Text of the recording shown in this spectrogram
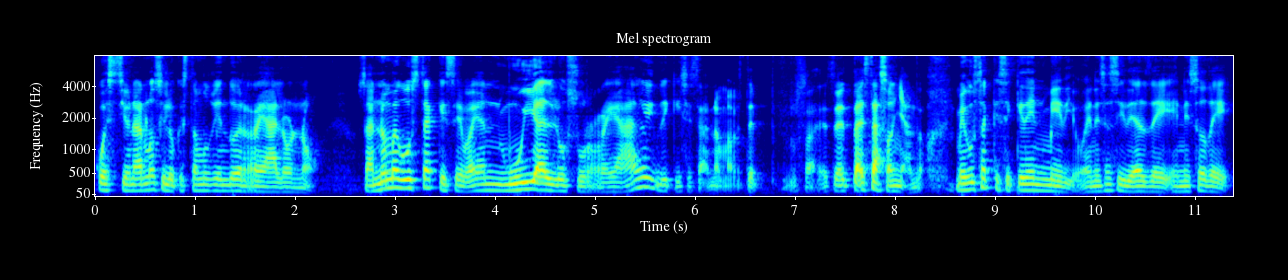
cuestionarnos si lo que estamos viendo es real o no. O sea, no me gusta que se vayan muy a lo surreal, de que dices, ah, no mames, está, soñando. Me gusta que se quede en medio, en esas ideas de, en eso de,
